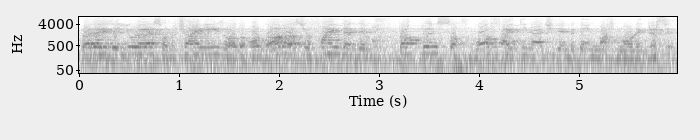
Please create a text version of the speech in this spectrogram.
Whether it's the US or the Chinese or the, or the others, you find that the doctrines of war-fighting actually are becoming much more aggressive.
